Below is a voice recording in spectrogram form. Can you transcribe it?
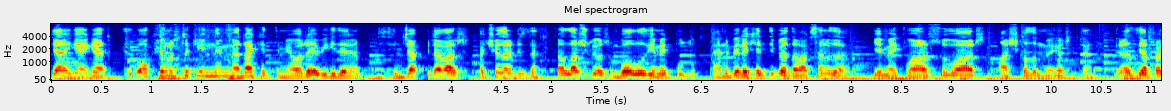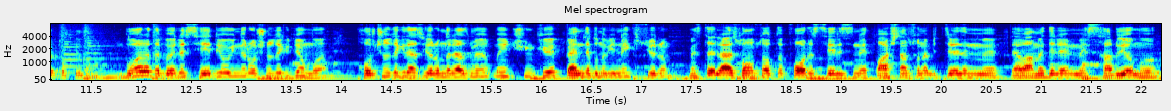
Gel gel gel. Şu okyanustaki ünlemi merak ettim ya. Oraya bir gidelim. Sincap bile var. Kaçıyorlar bizden. Allah şükür olsun. Bol bol yemek bulduk. Yani bereketli bir ada baksanıza. Yemek var, su var. Aç kalınmıyor gerçekten. Biraz yaprak toplayalım. Bu arada böyle seri oyunlar hoşunuza gidiyor mu? Hoşunuza giderse yorumlara yazmayı unutmayın çünkü ben de bunu bilmek istiyorum. Mesela Sons of the Forest serisini baştan sona bitirelim mi? Devam edelim mi? Sarıyor mu?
